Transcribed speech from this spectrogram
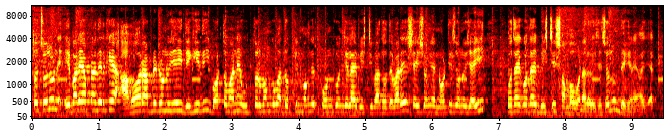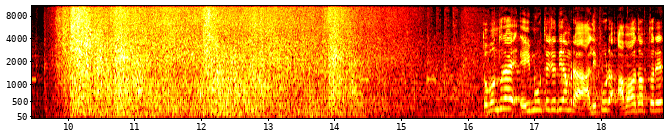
তো চলুন, এবারে আপনাদেরকে আবহাওয়ার আপডেট অনুযায়ী দেখিয়ে দিই। বর্তমানে উত্তরবঙ্গ বা দক্ষিণবঙ্গের কোন কোন জেলায় বৃষ্টিপাত হতে পারে, সেই সঙ্গে নোটিশ অনুযায়ী কোথায় কোথায় বৃষ্টির সম্ভাবনা রয়েছে। চলুন দেখে নেওয়া যাক। তো বন্ধুরা, এই মুহূর্তে যদি আমরা আলিপুর আবহাওয়া দপ্তরের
